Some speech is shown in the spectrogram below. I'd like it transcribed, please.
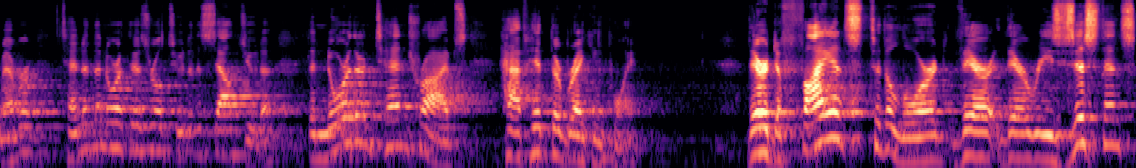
remember, 10 to the north Israel, 2 to the south Judah, the northern 10 tribes have hit their breaking point. Their defiance to the Lord, their, their resistance,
